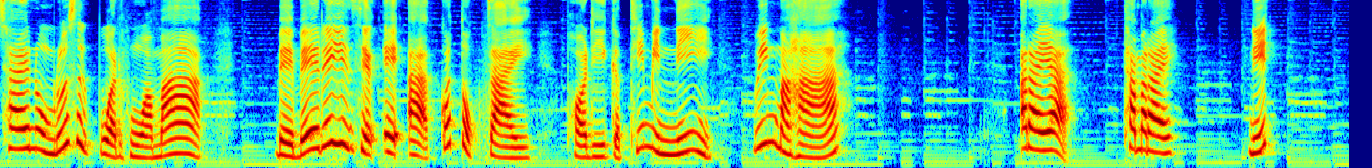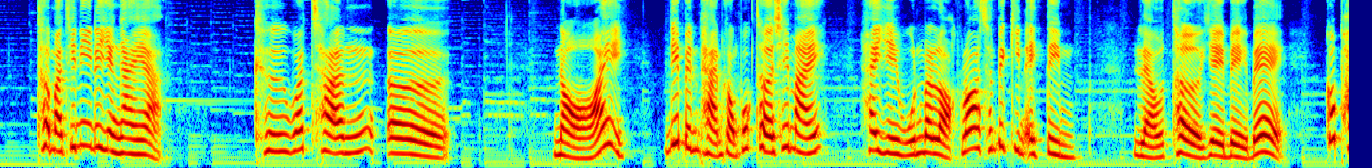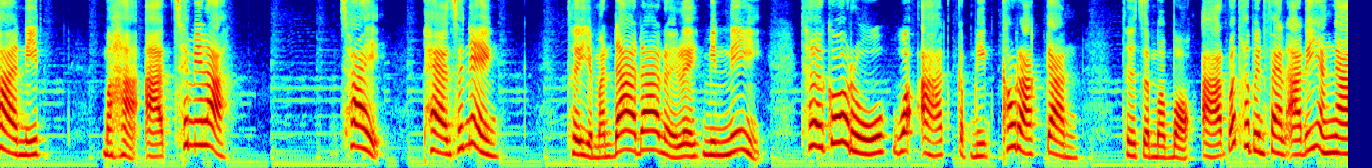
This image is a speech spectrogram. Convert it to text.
ชายหนุ่มรู้สึกปวดหัวมาก เบเบ้ได้ยินเสียงเอะอะก็ตกใจ พอดีกับที่มินนี่ วิ่งมาหา อะไรอะทำอะไร นิด เธอมาที่นี่ได้ยังไงอะคือว่าฉัน เออหนอย นี่เป็นแผนของพวกเธอใช่ไหม ให้เยวุ้นมาหลอกล่อฉันไปกินไอติม แล้วเธอเยเบเบ้ก็พานิดมาหาอาร์ตใช่ไหมล่ะ ใช่ แผนฉันเอง เธออย่ามันด้าด้าหน่อยเลยมินนี่ เธอก็รู้ว่าอาร์ตกับนิดเขารักกัน เธอจะมาบอกอาร์ตว่าเธอเป็นแฟนอาร์ตได้ยังไง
